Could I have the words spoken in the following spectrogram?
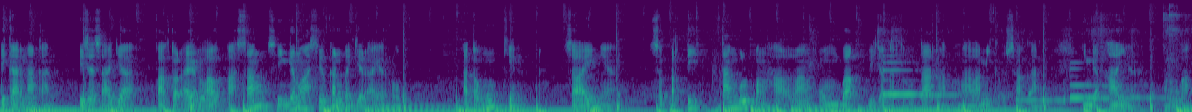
Dikarenakan bisa saja faktor air laut pasang sehingga menghasilkan banjir air rob atau mungkin selainnya seperti tanggul penghalang ombak di Jakarta Utara mengalami kerusakan hingga air meluap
